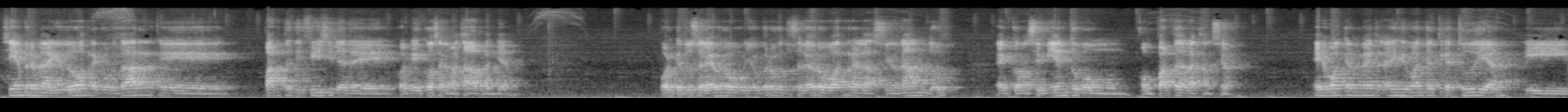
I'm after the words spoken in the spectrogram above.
siempre me ayudó a recordar eh, partes difíciles de cualquier cosa que me estaba aprendiendo. Porque tu cerebro, yo creo que tu cerebro va relacionando el conocimiento con, con parte de la canción. Es igual que el, es igual que, el que estudia y,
